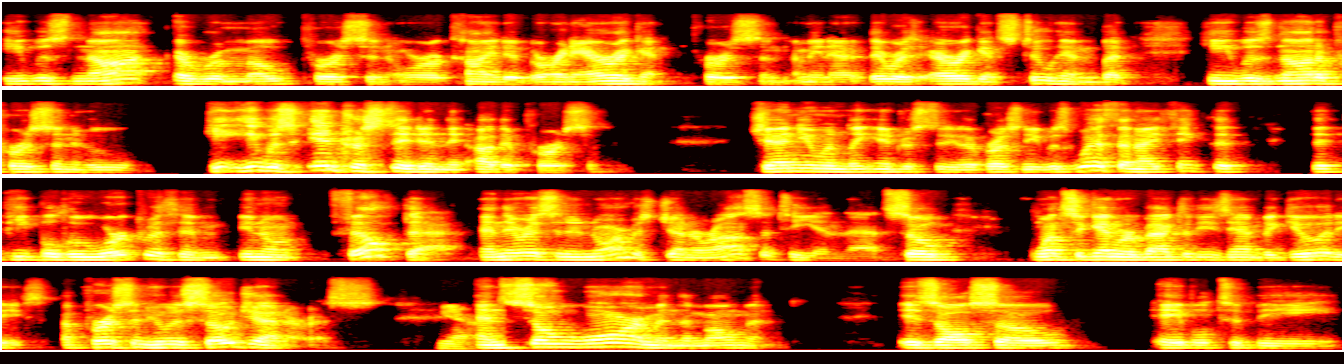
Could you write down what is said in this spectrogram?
He was not a remote person or a kind of or an arrogant person. I mean, uh, there was arrogance to him, but he was not a person who he, he was interested in the other person, genuinely interested in the person he was with. And I think that that people who worked with him, you know, felt that, and there is an enormous generosity in that. So once again, we're back to these ambiguities. A person who is so generous yeah. and so warm in the moment is also able to be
